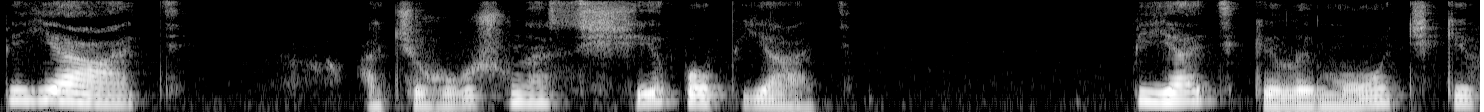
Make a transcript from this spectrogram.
П'ять. А чого ж у нас ще по п'ять? П'ять килимочків.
